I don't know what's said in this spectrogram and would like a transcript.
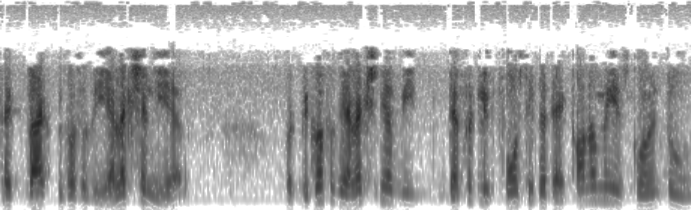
setback because of the election year. But because of the election year, we definitely foresee that the economy is going to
